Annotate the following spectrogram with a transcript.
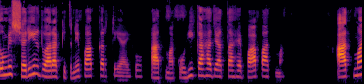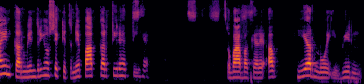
तुम इस शरीर द्वारा कितने पाप करते आए हो? आत्मा को ही कहा जाता है पाप आत्मा। आत्मा इन कर्मेंद्रियों से कितने पाप करती रहती है? तो बाबा कह रहे, अब हियर नो विल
